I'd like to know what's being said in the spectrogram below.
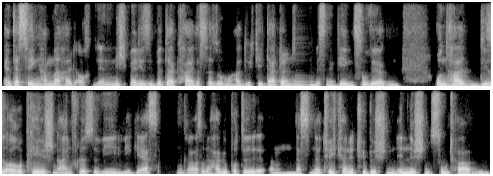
Äh, deswegen haben wir halt auch äh, nicht mehr diese Bitterkeit. Das versuchen wir halt durch die Datteln so ein bisschen entgegenzuwirken. Und halt diese europäischen Einflüsse wie, wie Gerstengras oder Hagebutte. Ähm, das sind natürlich keine typischen indischen Zutaten.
